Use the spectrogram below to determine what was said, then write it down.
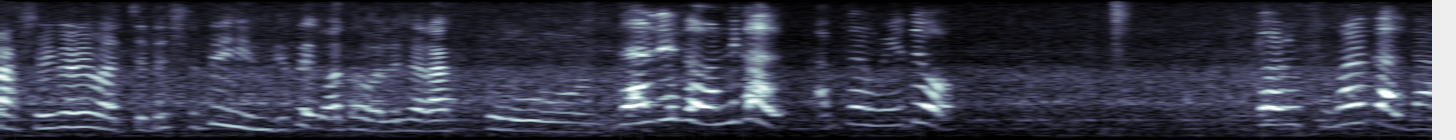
পাশের ঘরে বাচ্চাদের সাথে হিন্দিতে কথা বলে, সারাক্ষণ। জলদি তো নিকাল আপনার ভিডিও তোর সুমার কাল দা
